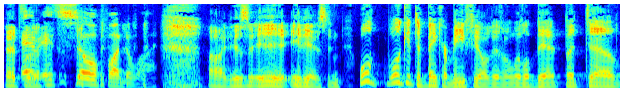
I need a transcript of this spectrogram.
That's a, it's so fun to watch. Oh, it is. It, it is, and we'll we'll get to Baker Mayfield in a little bit, but uh,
